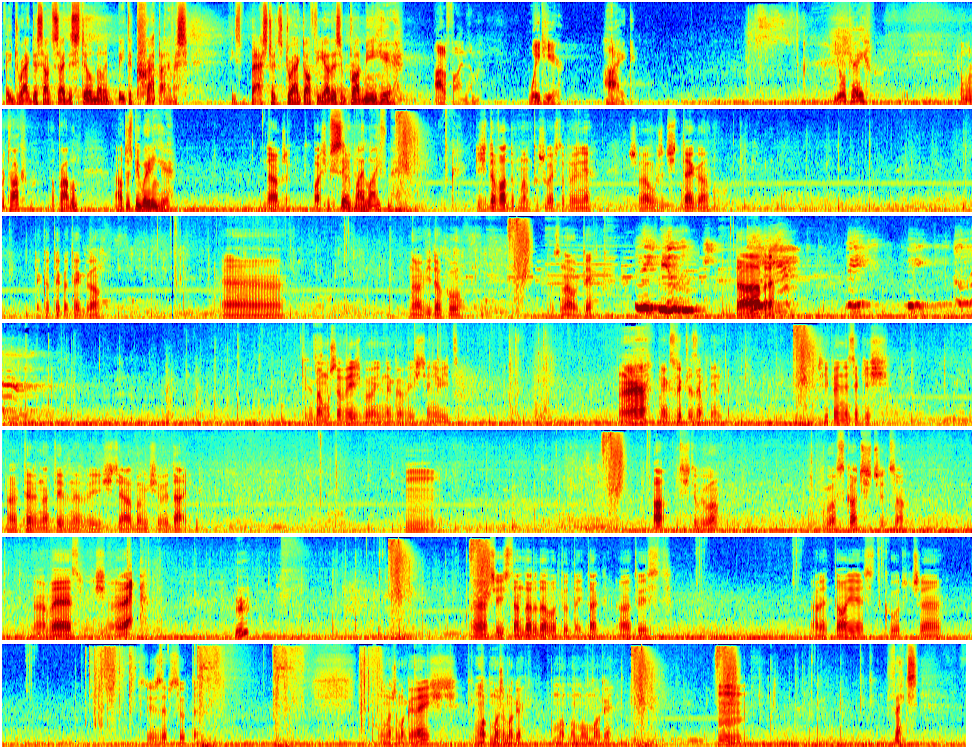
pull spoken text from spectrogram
They dragged us outside the still mill and beat the crap out of us. These bastards dragged off the others and brought me here. I'll find them. Wait here. Hide. You okay? Don't want to talk? No problem. I'll just be waiting here. Dobrze, You pośpisz saved sobie. my life, man. Jakichś dowodów mam poszukać, to pewnie trzeba użyć tego. Tego, tego, tego. Eee... No, widoku... Znowu ty. Dobra. Chyba muszę wyjść, bo innego wyjścia nie widzę. A, jak zwykle zamknięte. Czyli pewnie jest jakieś alternatywne wyjście, albo mi się wydaje. Hmm. O, coś tu było? Było skocz, czy co? A, wespnij się. Ble. A, czyli standardowo tutaj, tak? Ale tu jest... Ale to jest, kurczę... Przecież zepsute. No może mogę wejść? Mo może mogę... Mo mo mo mogę? Hmm... Thanks.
